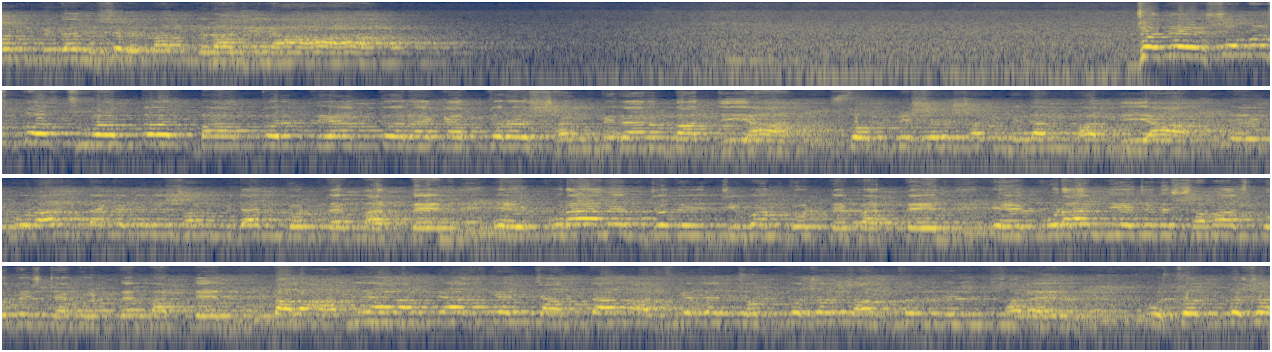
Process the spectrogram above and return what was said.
সংবিধান হিসেবে মানতে রাজি না। যদি এই সমস্ত চুয়াত্তর, বাহাত্তর, তিয়াত্তর, একাত্তরের সংবিধান বাদ দিয়া, চব্বিশের সংবিধান বাদ দিয়া, এই কোরআনটাকে যদি সংবিধান করতে পারতেন, এই কোরআনের যদি জীবন করতে পারতেন, এই কোরআন দিয়ে যদি সমাজ প্রতিষ্ঠা করতে পারতেন, তাহলে আমি আর আপনি আজকে জানতাম আজকে যে চোদ্দশো সাতচল্লিশ সালের, চোদ্দশো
